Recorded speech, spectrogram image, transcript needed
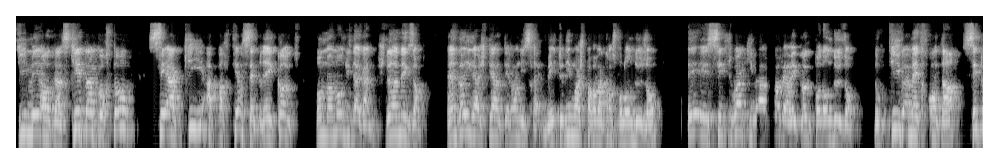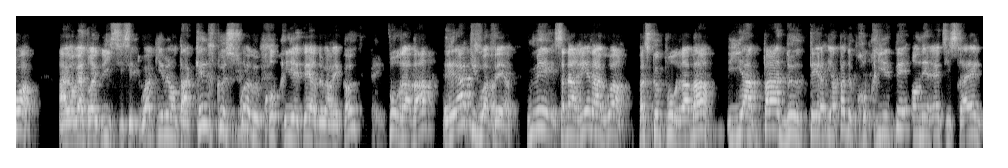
qui met en tas. Ce qui est important, c'est à qui appartient cette récolte au moment du dagan. Je donne un exemple. Un gars, il a acheté un terrain en Israël, mais il te dit, moi, je pars en vacances pendant deux ans, et c'est toi qui vas avoir la récolte pendant deux ans. Donc, qui va mettre en tas? C'est toi. Alors la Torah dit, si c'est toi qui mets en tas, quel que soit le propriétaire de la récolte, pour Rabat, là tu dois faire. Mais ça n'a rien à voir, parce que pour Rabat, il n'y a pas de terre, il n'y a pas de propriété en Eretz Israël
